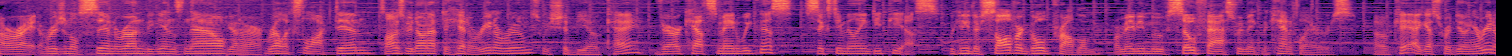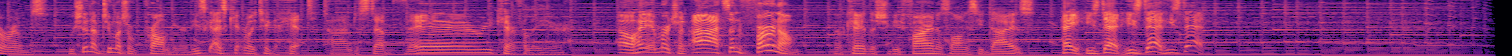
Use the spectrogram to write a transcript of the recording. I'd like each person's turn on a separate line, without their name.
Alright, Original Sin run begins now. We got our relics locked in. As long as we don't have to hit arena rooms, we should be okay. Varakath's main weakness, 60 million DPS. We can either solve our gold problem, or maybe move so fast we make mechanical errors. Okay, I guess we're doing arena rooms. We shouldn't have too much of a problem here. These guys can't really take a hit. Time to step very carefully here. Oh, hey, a merchant. Ah, it's Infernum! Okay, this should be fine as long as he dies. Hey, he's dead, he's dead, he's dead!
